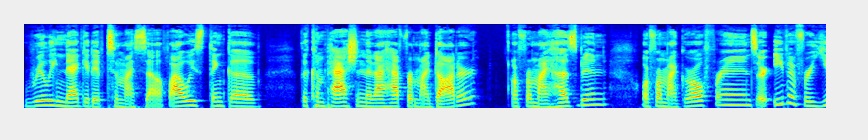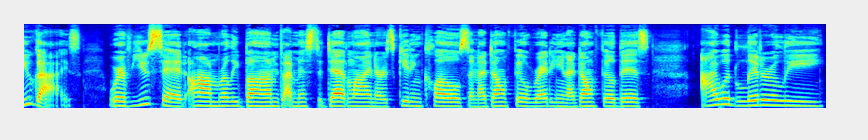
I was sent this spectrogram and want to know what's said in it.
really negative to myself. I always think of the compassion that I have for my daughter or for my husband or for my girlfriends or even for you guys. Where if you said, Oh, I'm really bummed, I missed a deadline or it's getting close and I don't feel ready and I don't feel this, I would literally,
